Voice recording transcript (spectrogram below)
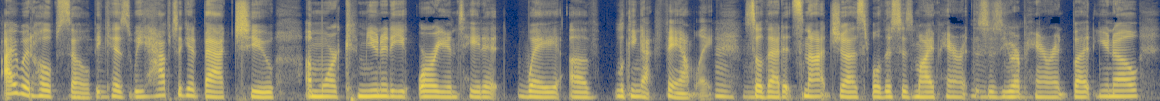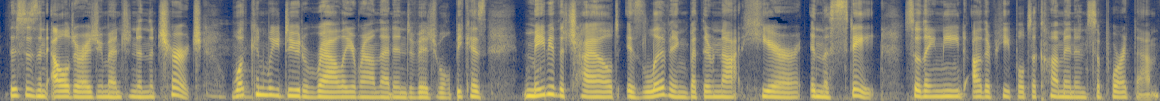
I would hope so mm-hmm. because we have to get back to a more community orientated way of looking at family mm-hmm. so that it's not just, well, this is my parent, this is your mm-hmm. parent, but you know, this is an elder, as you mentioned in the church. Mm-hmm. What can we do to rally around that individual? Because maybe the child is living, but they're not here in the state. So they need other people to come in and support them.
